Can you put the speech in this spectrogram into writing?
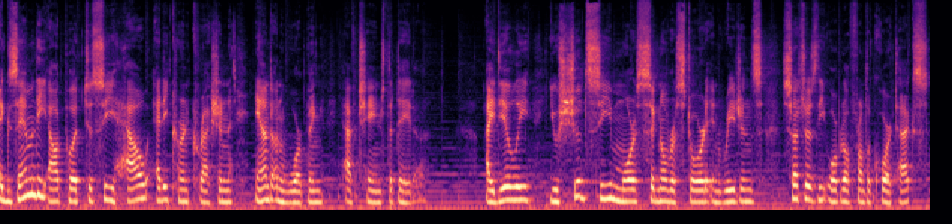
examine the output to see how eddy current correction and unwarping have changed the data. Ideally, you should see more signal restored in regions such as the orbital frontal cortex,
